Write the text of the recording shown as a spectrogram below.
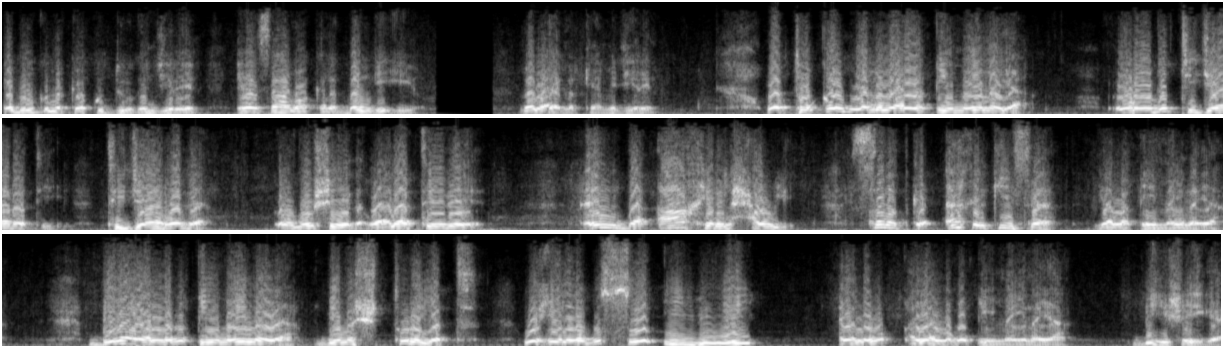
ay dhulku markaa ku duugan jireen insaan oo kale bangi iyo meel markaa ma jirin wa tuqawamu waa la qiimeynayaa curuudu tijaarati tijaarada cudusheeda waa alaabteedee cinda aakhiri alxawli sanadka aakhirkiisa yaa la qiimeynayaa bimaa waa lagu qiimeynayaa bima shturiyat wixii lagu soo iibiyey ayaa lagu qiimeynayaa bihi shayga.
